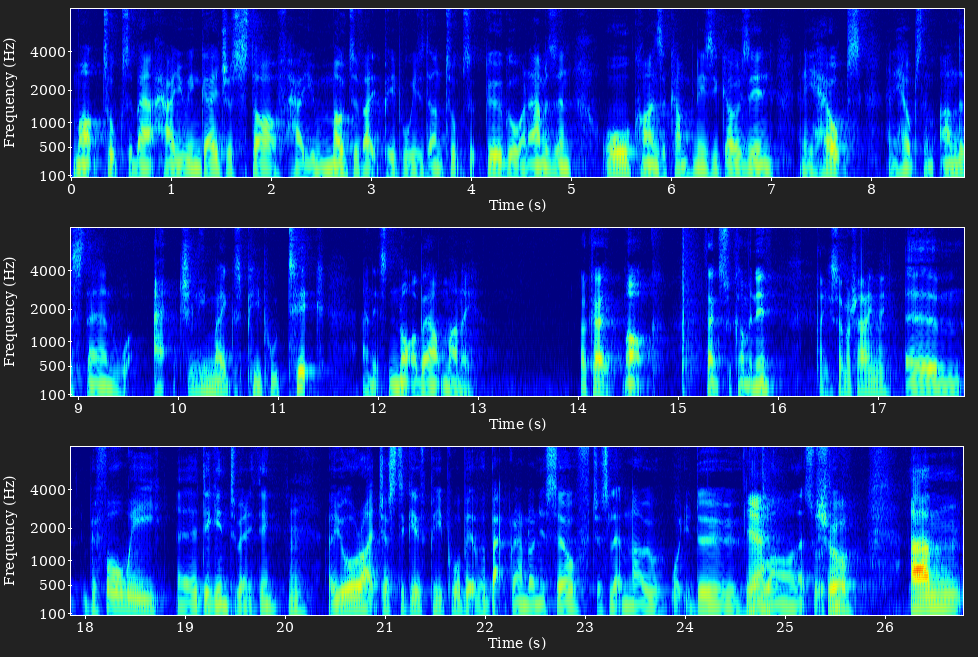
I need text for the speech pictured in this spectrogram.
Mark talks about how you engage your staff, how you motivate people. He's done talks at Google and Amazon, all kinds of companies. He goes in and he helps and he helps them understand what actually makes people tick and it's not about money. Okay, Mark, thanks for coming in. Thank you so much for having me. Um, before we uh, dig into anything, mm. are you all right just to give people a bit of a background on yourself? Just let them know what you do, who you are, that sort sure. of thing. Sure. Um,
